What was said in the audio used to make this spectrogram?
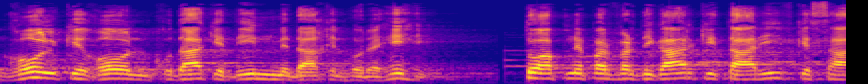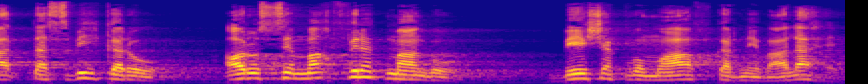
غول کے غول خدا کے دین میں داخل ہو رہے ہیں، تو اپنے پروردگار کی تعریف کے ساتھ تسبیح کرو اور اس سے مغفرت مانگو۔ بے شک وہ معاف کرنے والا ہے۔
